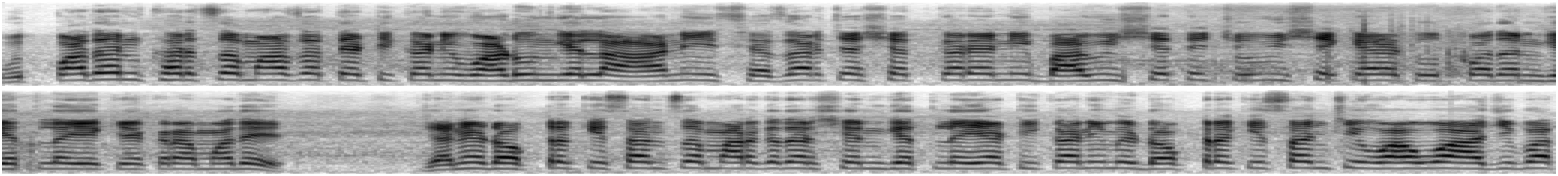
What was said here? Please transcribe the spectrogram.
उत्पादन खर्च माझा त्या ठिकाणी वाढून गेला आणि शेजारच्या शेतकऱ्यांनी बावीसशे ते चोवीसशे कॅरेट उत्पादन घेतलं एक एकरामध्ये. ज्याने डॉक्टर किसानचं मार्गदर्शन घेतलं या ठिकाणी मी डॉक्टर किसानची वाहवा अजिबात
